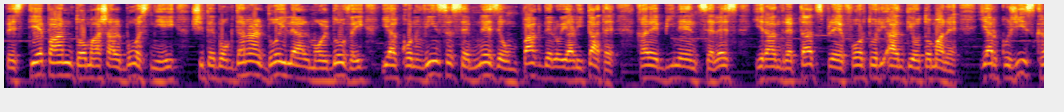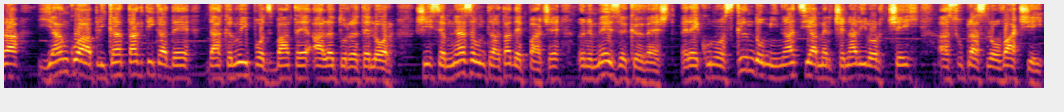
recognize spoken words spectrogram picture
pe Stiepan Tomaș al Bosniei și pe Bogdan al II-lea al Moldovei i-a convins să semneze un pact de loialitate, care bineînțeles era îndreptat spre eforturi antiotomane, iar cu Jiskra, Iancu a aplicat tactica de dacă nu-i poți bate, alătură-te lor și semnează un tratat de pace în Mezökövești, recunoscând dominația mercenarilor cehi asupra Slovaciei,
